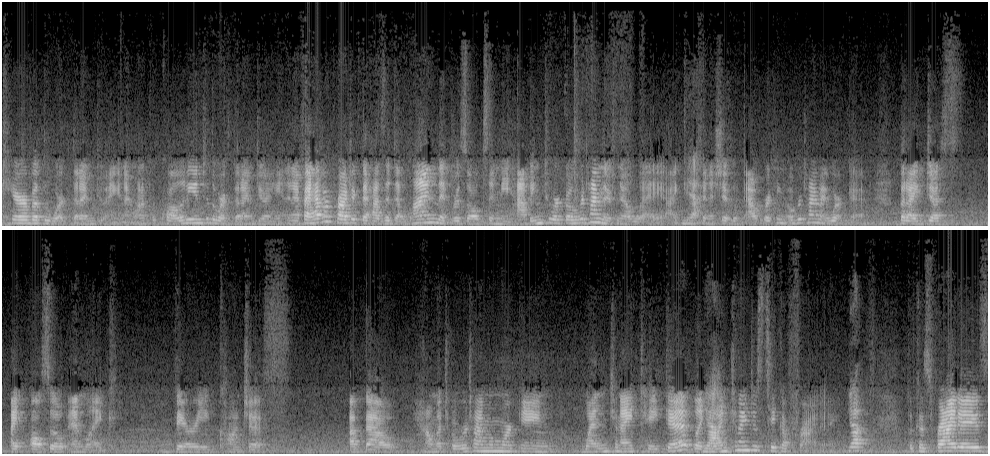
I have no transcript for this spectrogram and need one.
care about the work that I'm doing and I want to put quality into the work that I'm doing. And if I have a project that has a deadline that results in me having to work overtime, there's no way I can Yeah. finish it without working overtime. I work it. But I just, I also am like very conscious about how much overtime I'm working, when can I take it? Like, Yeah. when can I just take a Friday? Yeah. Because Fridays,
